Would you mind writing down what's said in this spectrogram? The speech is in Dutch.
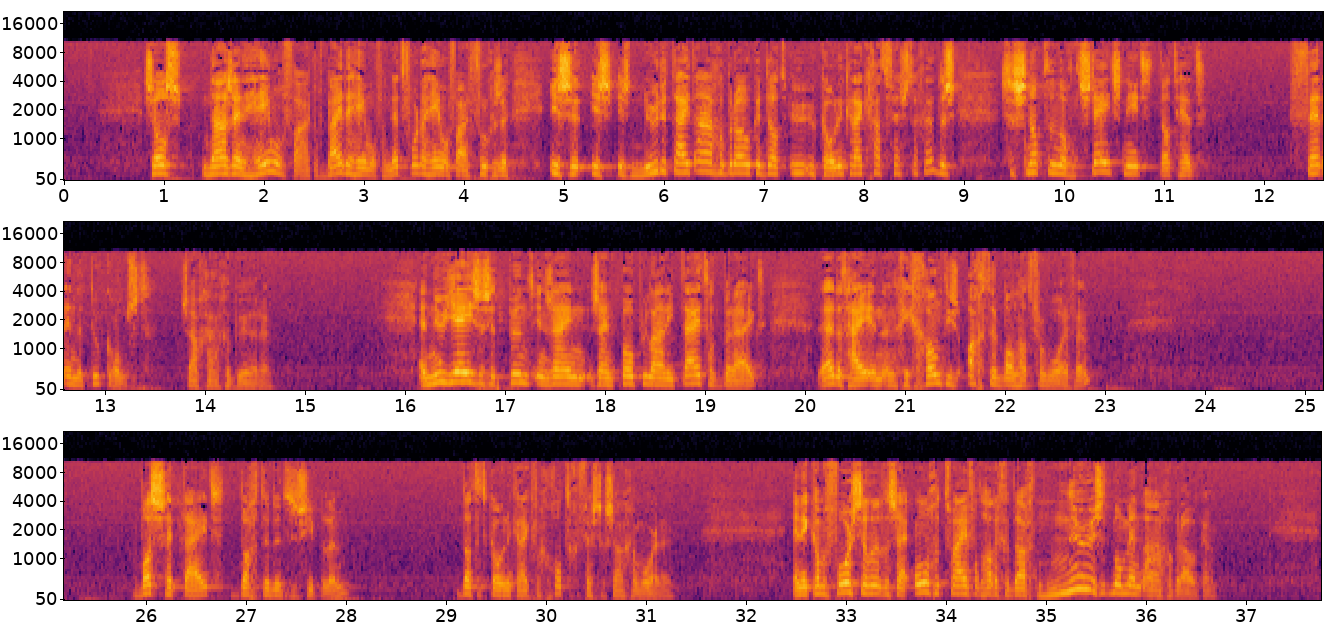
Zelfs na zijn hemelvaart, of bij de hemelvaart, net voor de hemelvaart, vroegen ze: is, is, is nu de tijd aangebroken dat u uw koninkrijk gaat vestigen? Dus ze snapten nog steeds niet dat het ver in de toekomst zou gaan gebeuren. En nu Jezus het punt in zijn, zijn populariteit had bereikt, hè, dat hij een, een gigantisch achterban had verworven, was het tijd, dachten de discipelen, dat het koninkrijk van God gevestigd zou gaan worden. En ik kan me voorstellen dat zij ongetwijfeld hadden gedacht, nu is het moment aangebroken.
